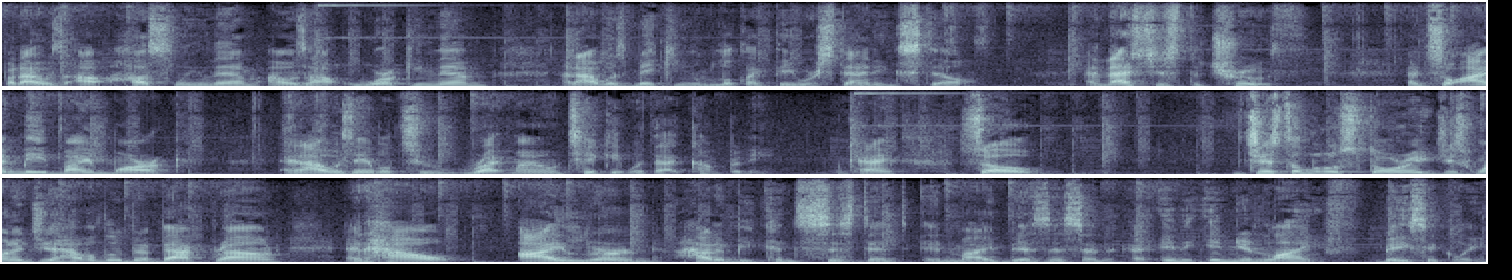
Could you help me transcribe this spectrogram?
but I was out hustling them, I was out working them, and I was making them look like they were standing still. And that's just the truth. And so I made my mark and I was able to write my own ticket with that company. Okay, so just a little story. Just wanted you to have a little bit of background and how I learned how to be consistent in my business and uh, in, in your life, basically.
